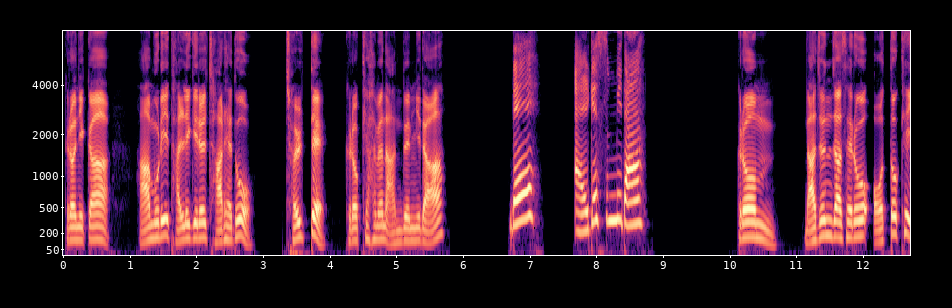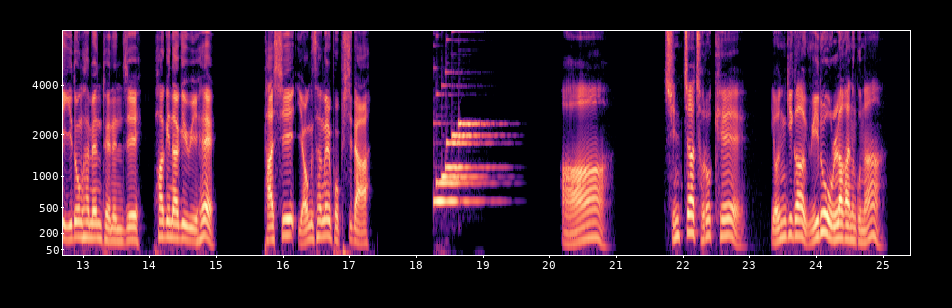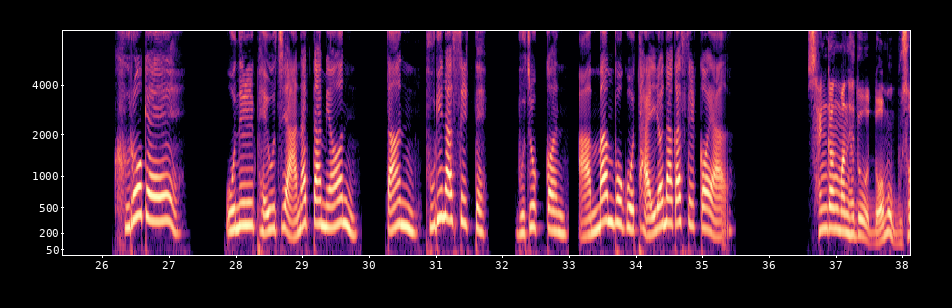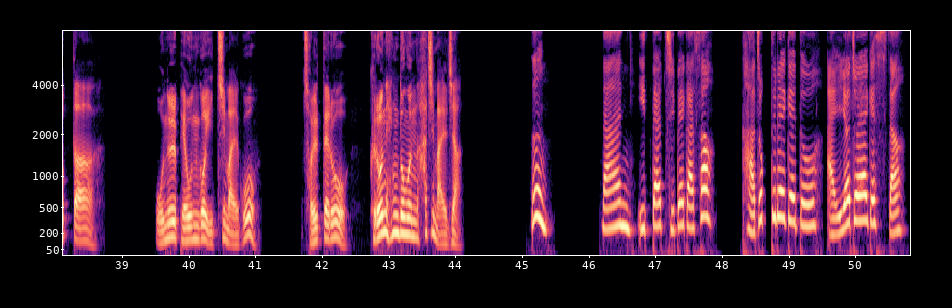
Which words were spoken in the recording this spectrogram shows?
그러니까 아무리 달리기를 잘해도 절대 그렇게 하면 안 됩니다. 네, 알겠습니다. 그럼 낮은 자세로 어떻게 이동하면 되는지 확인하기 위해 다시 영상을 봅시다. 아, 진짜 저렇게 연기가 위로 올라가는구나. 그러게. 오늘 배우지 않았다면 난 불이 났을 때 무조건 앞만 보고 달려나갔을 거야. 생각만 해도 너무 무섭다. 오늘 배운 거 잊지 말고 절대로 그런 행동은 하지 말자. 응. 난 이따 집에 가서 가족들에게도 알려줘야겠어.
